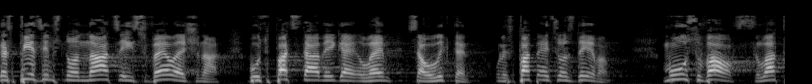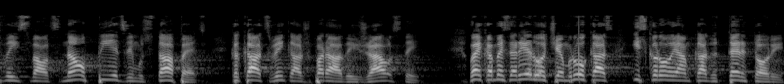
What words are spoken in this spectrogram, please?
kas piedzimst no nācijas vēlēšanās, būt patstāvīgai, lemt savu likteni. Un es pateicos Dievam. Mūsu valsts, Latvijas valsts, nav piedzimusi tāpēc, ka kāds vienkārši parādīja žēlastību. Vai ka mēs ar ieročiem rokās izkarojām kādu teritoriju.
